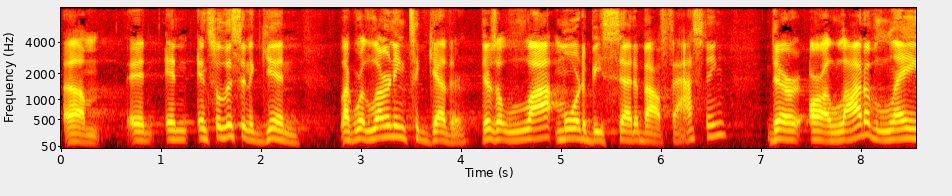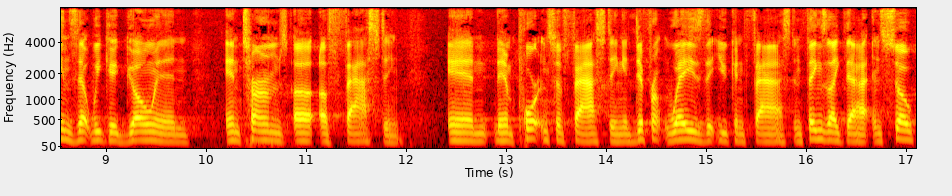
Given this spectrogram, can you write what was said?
Um, and, and, and so listen again, like we're learning together. There's a lot more to be said about fasting. There are a lot of lanes that we could go in in terms of, of fasting and the importance of fasting and different ways that you can fast and things like that. And so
